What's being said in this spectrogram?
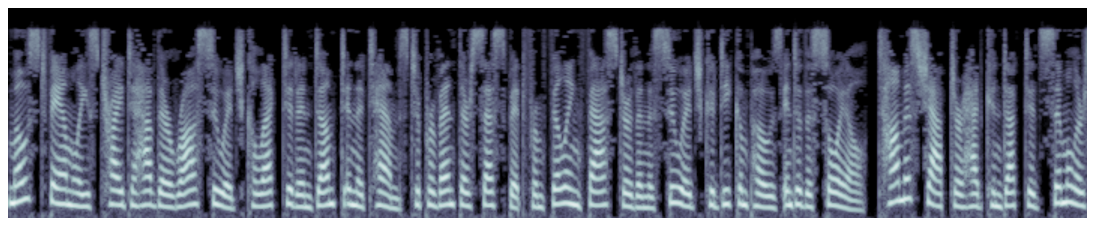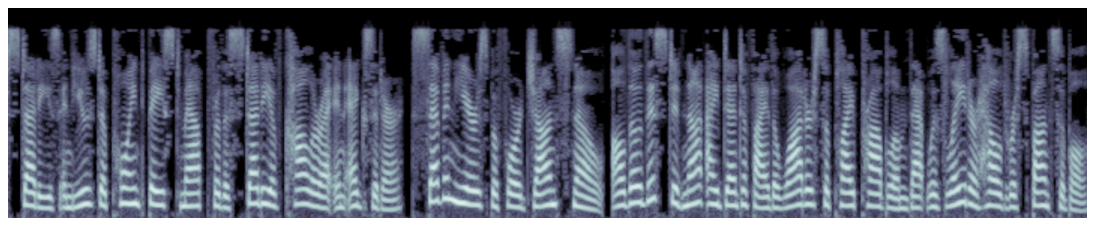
Most families tried to have their raw sewage collected and dumped in the Thames to prevent their cesspit from filling faster than the sewage could decompose into the soil. Thomas Shapter had conducted similar studies and used a point-based map for the study of cholera in Exeter, seven years before John Snow, although this did not identify the water supply problem that was later held responsible.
